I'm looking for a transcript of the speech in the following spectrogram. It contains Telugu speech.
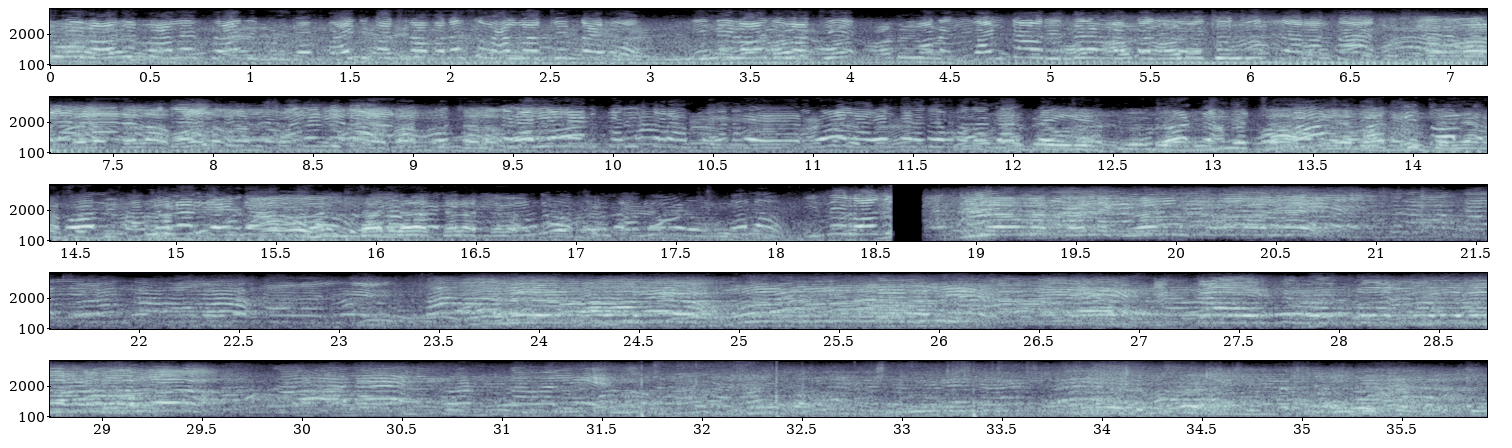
సార్ ఇప్పుడు మేము బయటకు వచ్చినామనేసి వాళ్ళు వచ్చింటారు. ఇన్ని రోజులు వచ్చి మన గంట ఇందిరా పనులు వచ్చి చూసినారా సార్? అదేంటిగా? ఇక్కడ ఎలాంటి పరిష్కారం? రోడ్లు ఎక్కడ పోతుంటాయి? రోడ్లు ఇన్ని రోజులు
